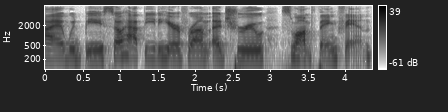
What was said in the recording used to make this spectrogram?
I would be so happy to hear from a true Swamp Thing fan.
